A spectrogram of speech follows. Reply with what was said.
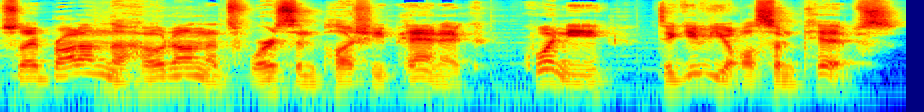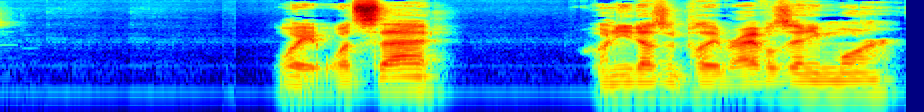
so I brought on the Hodan that's worse than Plushie Panic, Quinny, to give you all some tips. Wait, what's that? Quinny doesn't play Rivals anymore?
